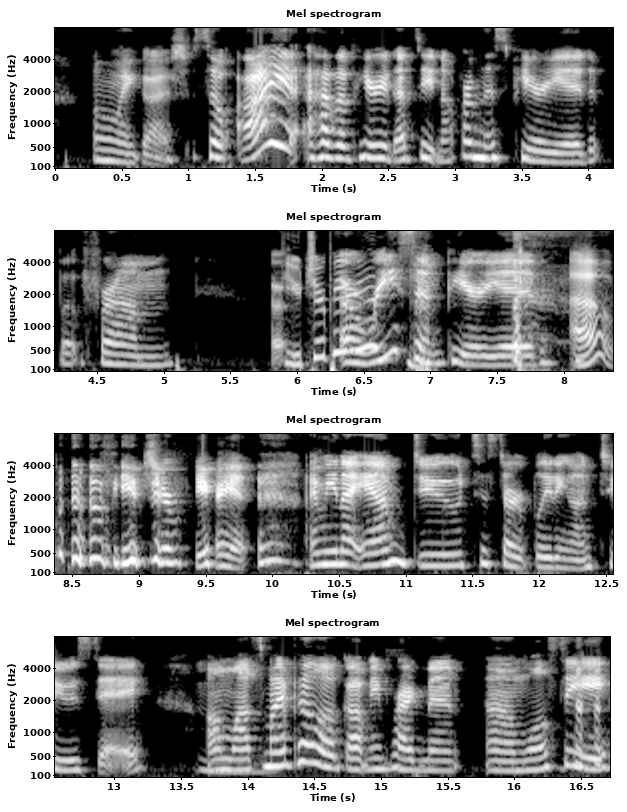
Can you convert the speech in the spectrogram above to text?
oh my gosh. So I have a period update, not from this period, but from Future period? a recent period. oh, future period. I mean, I am due to start bleeding on Tuesday. Unless my pillow got me pregnant. Um, we'll see.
